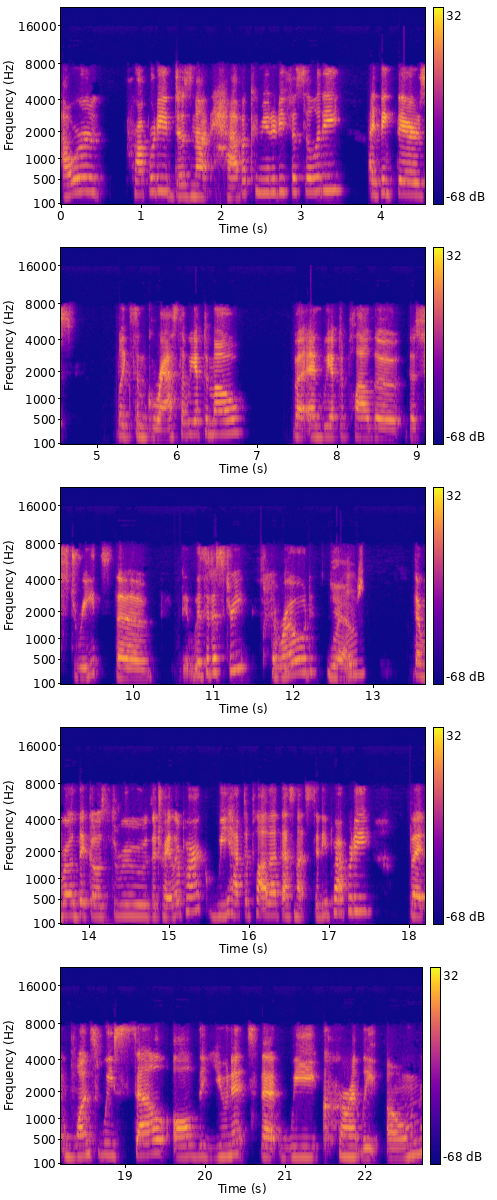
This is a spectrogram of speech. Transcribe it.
Our property does not have a community facility. I think there's like some grass that we have to mow but and we have to plow the the streets the was it a street the road yeah road? the road that goes through the trailer park we have to plow that that's not city property but once we sell all the units that we currently own,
